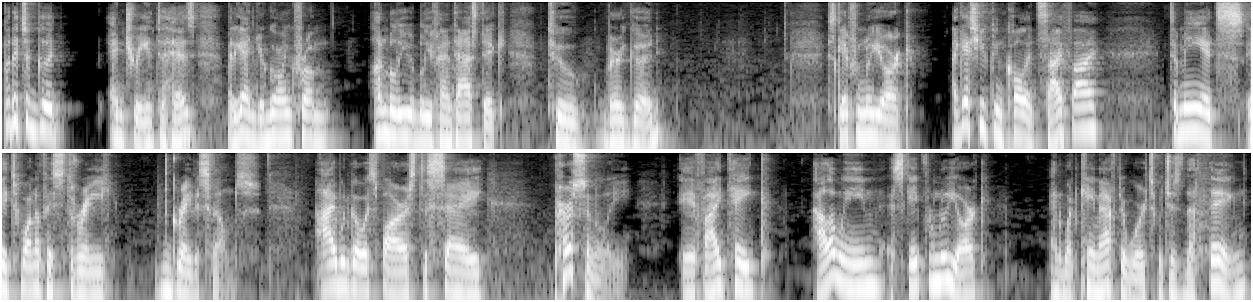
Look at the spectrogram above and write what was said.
but it's a good entry into his. But again, you're going from unbelievably fantastic to very good. Escape from New York. I guess you can call it sci-fi. To me, it's it's one of his three greatest films. I would go as far as to say, personally, if I take Halloween, Escape from New York, and what came afterwards, which is The Thing,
